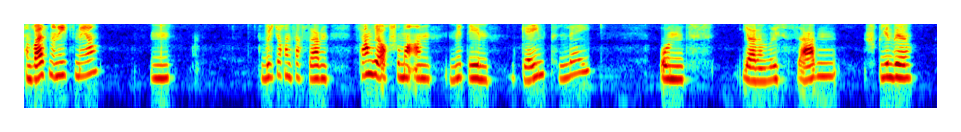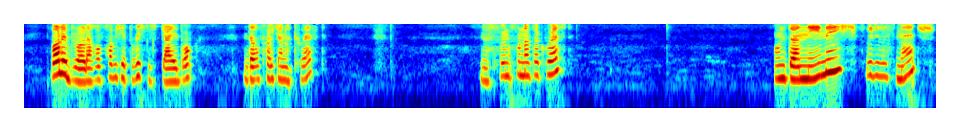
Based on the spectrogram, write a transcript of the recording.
Man weiß noch nichts mehr. Hm. Würde ich auch einfach sagen, fangen wir auch schon mal an mit dem Gameplay. Und ja, dann würde ich sagen, spielen wir Volleyball. Darauf habe ich jetzt richtig geil Bock. Und darauf habe ich auch eine Quest. Eine 500er Quest. Und dann nehme ich für dieses Match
